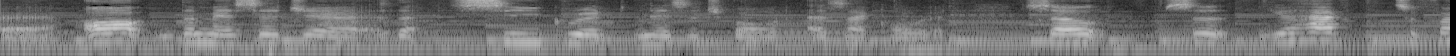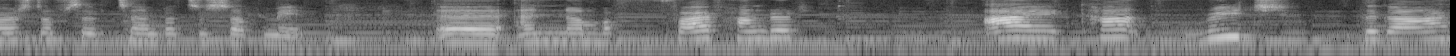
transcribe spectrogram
uh, or the message uh, the secret message board as I call it so so you have to 1st of September to submit uh, and number 500 I can't reach the guy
